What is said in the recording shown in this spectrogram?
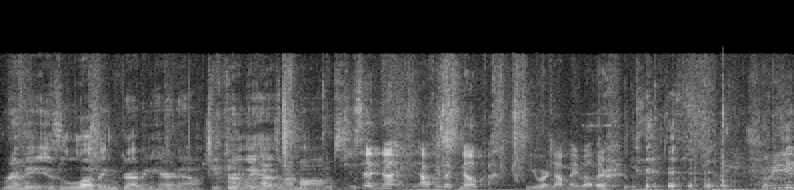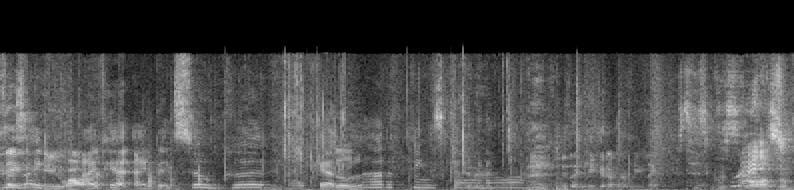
Remy is loving grabbing hair now. She currently has my mom's. She said, "Not." Alfie's like, "Nope, you are not my mother." Who do you Because think I, you are? I've had, I've been so good, and I've got a lot of things going on. She's like kicking up her feet, like, "This is great. This is awesome.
